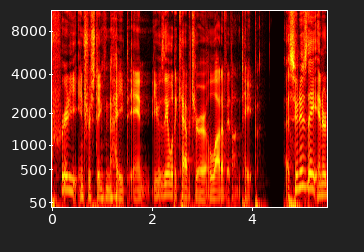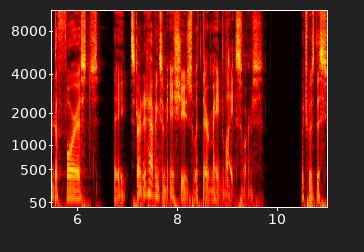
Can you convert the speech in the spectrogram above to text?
pretty interesting night and he was able to capture a lot of it on tape. As soon as they entered the forest, they started having some issues with their main light source which was this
